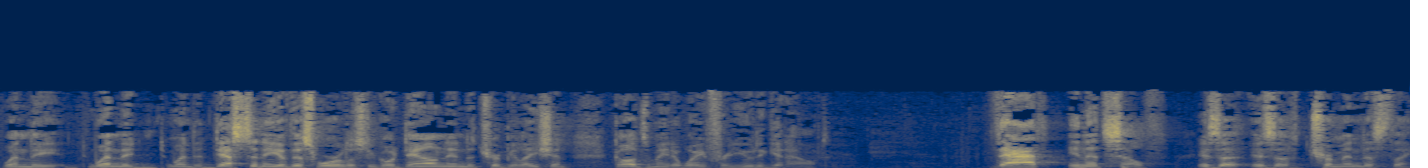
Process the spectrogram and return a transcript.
when the, when the, when the destiny of this world is to go down into tribulation. God's made a way for you to get out. That in itself is a, is a tremendous thing.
